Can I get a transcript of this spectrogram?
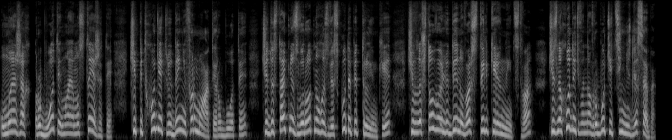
У межах роботи маємо стежити, чи підходять людині формати роботи, чи достатньо зворотного зв'язку та підтримки, чи влаштовує людину ваш стиль керівництва, чи знаходить вона в роботі цінність для себе.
